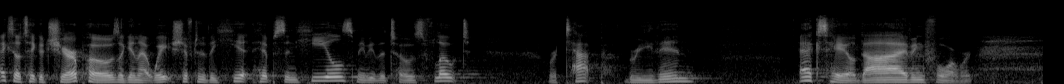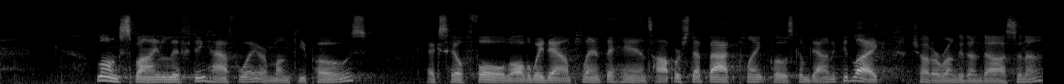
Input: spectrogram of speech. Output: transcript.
Exhale, take a chair pose. Again, that weight shift into the hips and heels. Maybe the toes float or tap. Breathe in. Exhale, diving forward. Long spine lifting halfway or monkey pose. Exhale, fold all the way down. Plant the hands. Hop or step back. Plank pose. Come down if you'd like. Chaturanga Dandasana.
